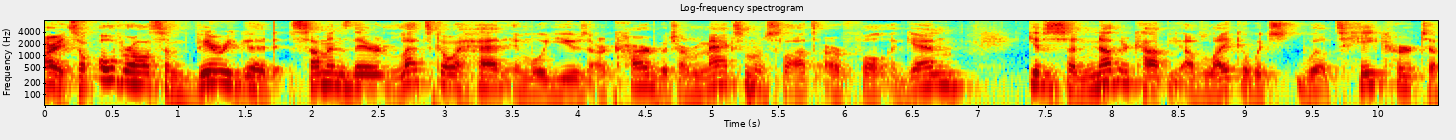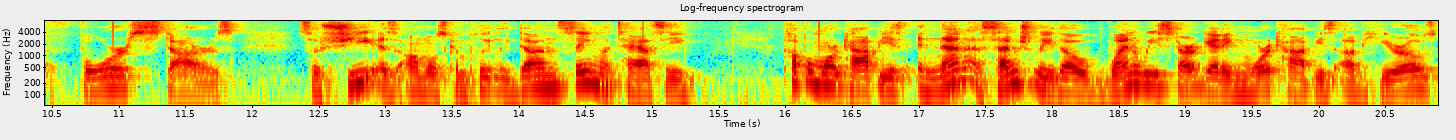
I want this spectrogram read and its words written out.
All right, so overall, some very good summons there. Let's go ahead and we'll use our card, which our maximum slots are full again. Gives us another copy of Lyca, which will take her to four stars. So she is almost completely done. Same with Tasi. Couple more copies. And then essentially though, when we start getting more copies of heroes,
